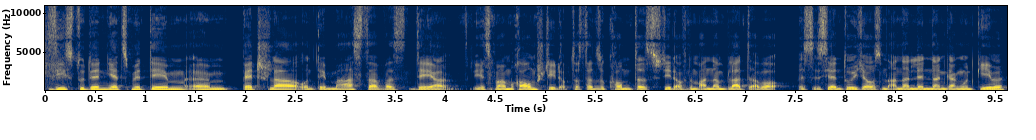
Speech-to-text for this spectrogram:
Siehst du denn jetzt mit dem ähm, Bachelor und dem Master, was der jetzt mal im Raum steht, ob das dann so kommt, das steht auf einem anderen Blatt, aber es ist ja durchaus in anderen Ländern gang und gäbe.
